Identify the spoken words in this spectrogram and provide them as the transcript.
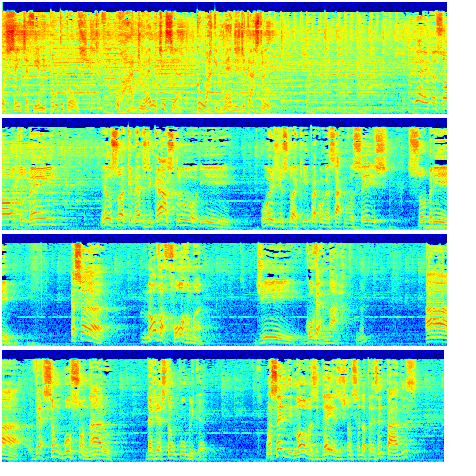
Oxentefm.com. O rádio é notícia com Arquimedes de Castro. E aí, pessoal, tudo bem? Eu sou Arquimedes de Castro e hoje estou aqui para conversar com vocês sobre essa nova forma de governar, né? a versão Bolsonaro da gestão pública. Uma série de novas ideias estão sendo apresentadas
